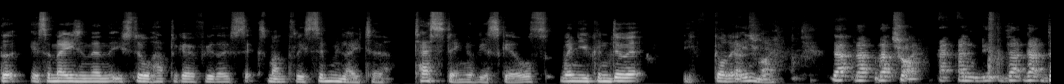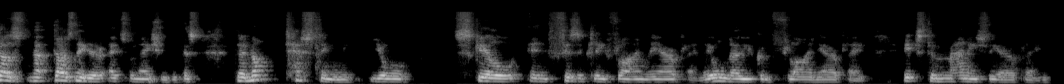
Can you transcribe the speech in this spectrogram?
that it's amazing then that you still have to go through those six monthly simulator testing of your skills when you can do it you've got it that's in right. you that, that that's right and that that does that does need an explanation because they're not testing your skill in physically flying the airplane. They all know you can fly an airplane. It's to manage the airplane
